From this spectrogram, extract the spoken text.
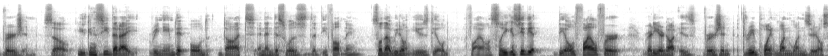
version. So you can see that I renamed it old dot and then this was the default name so that we don't use the old file. So you can see the the old file for ready or not is version 3.110.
